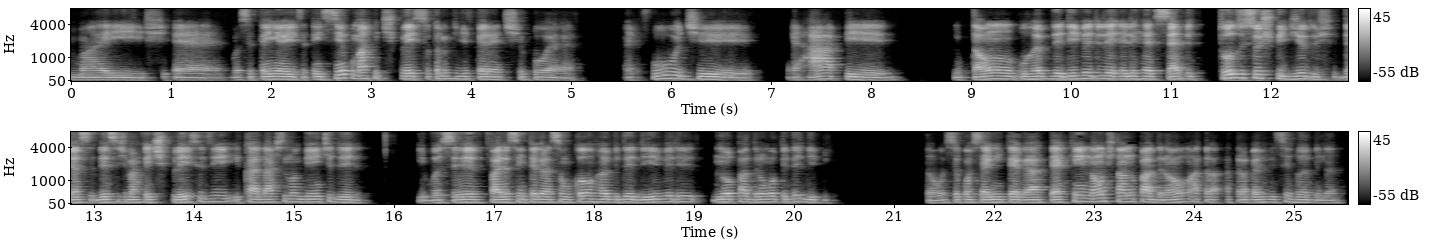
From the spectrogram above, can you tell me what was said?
Mas é, você tem aí, você tem cinco marketplaces totalmente diferentes, tipo é, iFood, é Rappi. Então, o Hub Delivery ele, ele recebe todos os seus pedidos dessa, desses marketplaces e, e cadastra no ambiente dele. E você faz essa integração com o Hub Delivery no padrão Up Delivery. Então você consegue integrar até quem não está no padrão atra através desse hub, né?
